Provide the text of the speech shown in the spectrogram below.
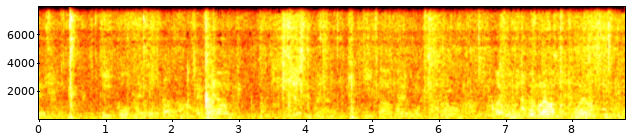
輩で。す。いいい、これもらえますか？もらえます。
